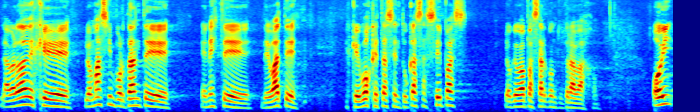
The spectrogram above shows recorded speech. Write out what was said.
la verdad es que lo más importante en este debate es que vos que estás en tu casa sepas lo que va a pasar con tu trabajo. Hoy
